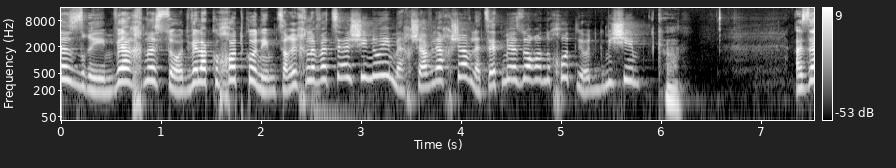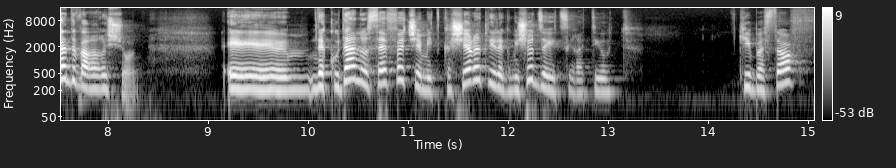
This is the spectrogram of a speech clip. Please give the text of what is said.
תזרים והכנסות ולקוחות קונים, צריך לבצע שינויים מעכשיו לעכשיו, לצאת מאזור הנוחות, להיות גמישים. כן. אז זה הדבר הראשון. אה, נקודה נוספת שמתקשרת לי לגמישות זה יצירתיות. כי בסוף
